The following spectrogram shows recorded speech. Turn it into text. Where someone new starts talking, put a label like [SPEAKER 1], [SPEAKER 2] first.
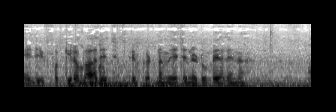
[SPEAKER 1] ये जी फकीराबाद
[SPEAKER 2] क्रिकेट ना
[SPEAKER 1] मैच है
[SPEAKER 3] नेटो
[SPEAKER 1] पे लेना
